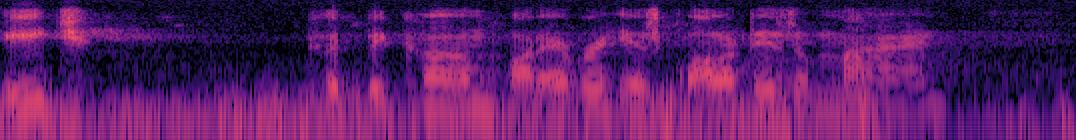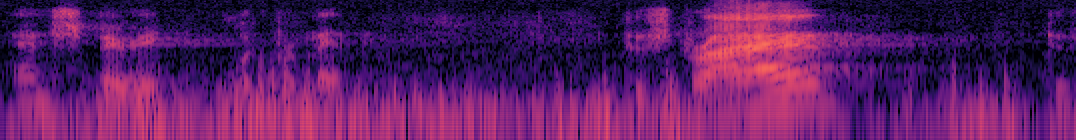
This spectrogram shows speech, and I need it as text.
Each could become whatever his qualities of mind and spirit would permit. To strive, to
